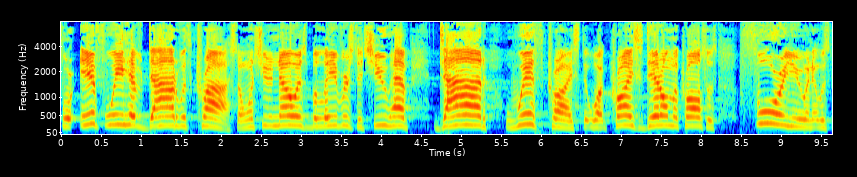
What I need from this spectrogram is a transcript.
For if we have died with Christ, I want you to know as believers that you have died with Christ, that what Christ did on the cross was for you, and it was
